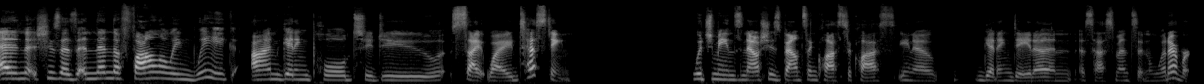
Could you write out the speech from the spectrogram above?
And she says, and then the following week, I'm getting pulled to do site wide testing, which means now she's bouncing class to class, you know, getting data and assessments and whatever.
